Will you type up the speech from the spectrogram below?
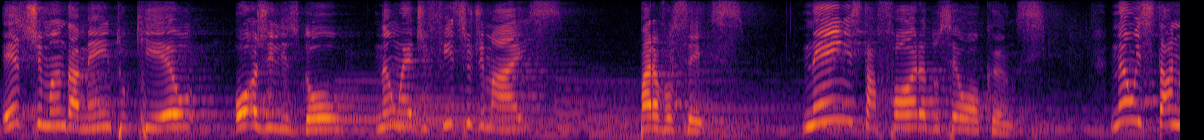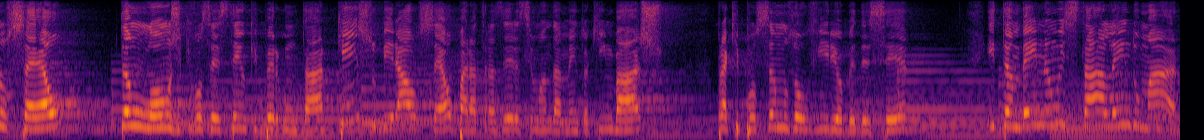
Este mandamento que eu hoje lhes dou não é difícil demais para vocês, nem está fora do seu alcance. Não está no céu, tão longe que vocês tenham que perguntar: quem subirá ao céu para trazer esse mandamento aqui embaixo, para que possamos ouvir e obedecer? E também não está além do mar,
